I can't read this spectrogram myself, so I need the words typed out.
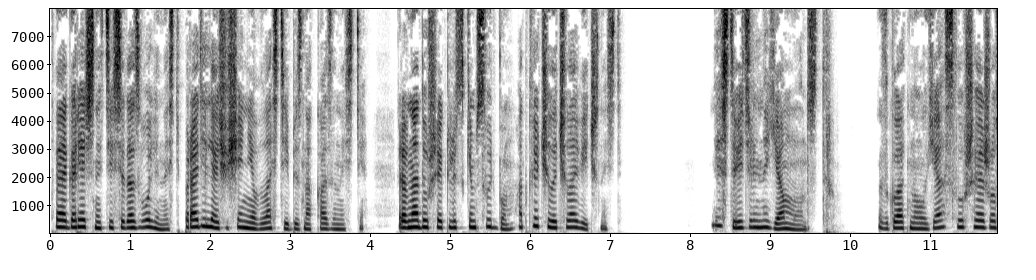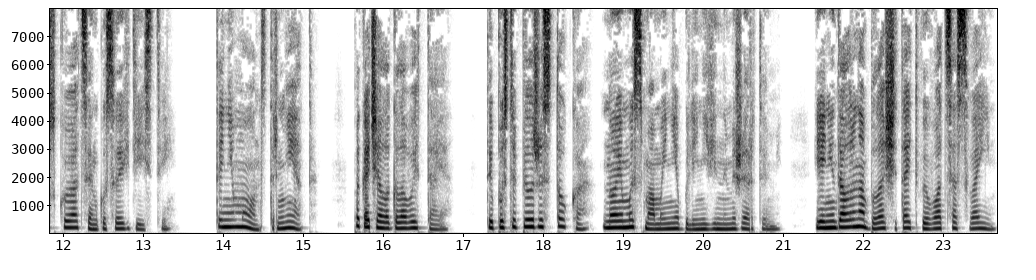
Твоя горячность и вседозволенность породили ощущение власти и безнаказанности. Равнодушие к людским судьбам отключило человечность. Действительно, я монстр. Сглотнул я, слушая жесткую оценку своих действий. Ты не монстр, нет. Покачала головой Тая. Ты поступил жестоко, но и мы с мамой не были невинными жертвами. Я не должна была считать твоего отца своим,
